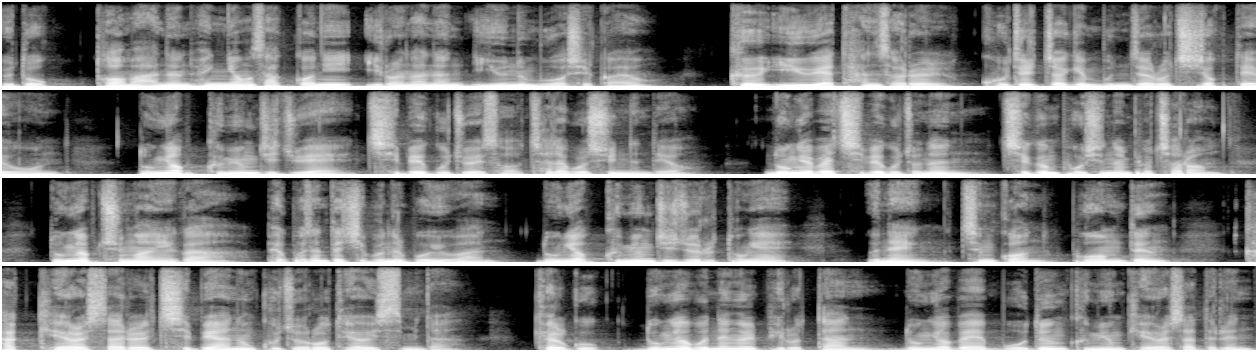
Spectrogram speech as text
유독 더 많은 횡령 사건이 일어나는 이유는 무엇일까요? 그 이유의 단서를 고질적인 문제로 지적되어 온 농협 금융지주의 지배구조에서 찾아볼 수 있는데요. 농협의 지배구조는 지금 보시는 표처럼 농협중앙회가 100% 지분을 보유한 농협금융지주를 통해 은행, 증권, 보험 등 각 계열사를 지배하는 구조로 되어 있습니다. 결국 농협은행을 비롯한 농협의 모든 금융 계열사들은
